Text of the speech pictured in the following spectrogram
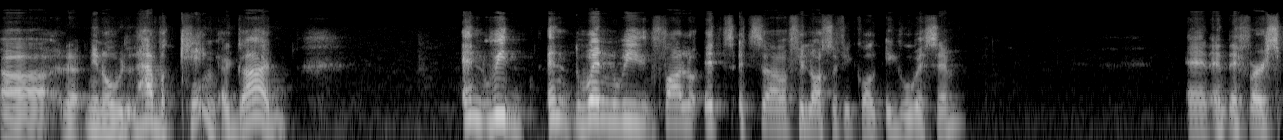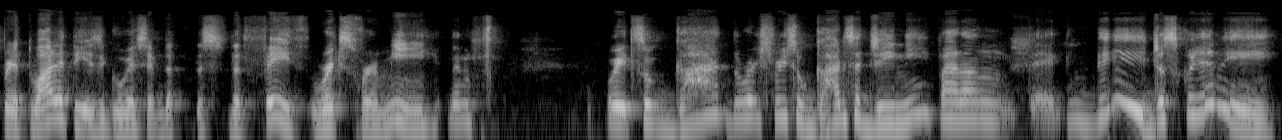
uh, that, you know, we'll have a king, a god. And we, and when we follow, it's, it's a philosophy called egoism. And, and if our spirituality is egoism, that, this- that faith works for me, then, wait, so God works for you? So God is a genie? Parang, eh, hindi, just ko yan eh.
